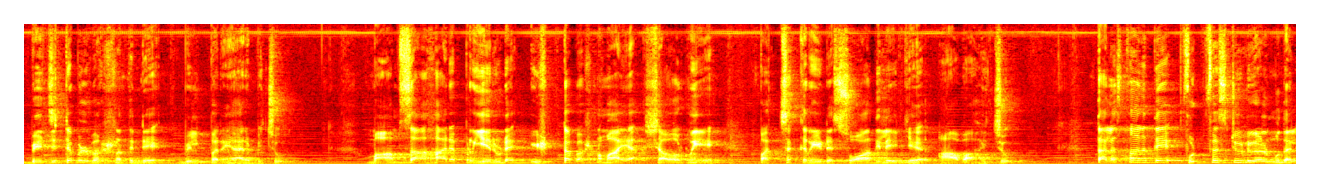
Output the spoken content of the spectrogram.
വെജിറ്റബിൾ ഭക്ഷണത്തിന്റെ വിൽപ്പന ആരംഭിച്ചു. മാംസാഹാര പ്രിയരുടെ ഇഷ്ടഭക്ഷണമായ ഷവർമയെ പച്ചക്കറിയുടെ സ്വാദിലേക്ക് ആവാഹിച്ചു. തലസ്ഥാനത്തെ ഫുഡ് ഫെസ്റ്റിവലുകൾ മുതൽ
